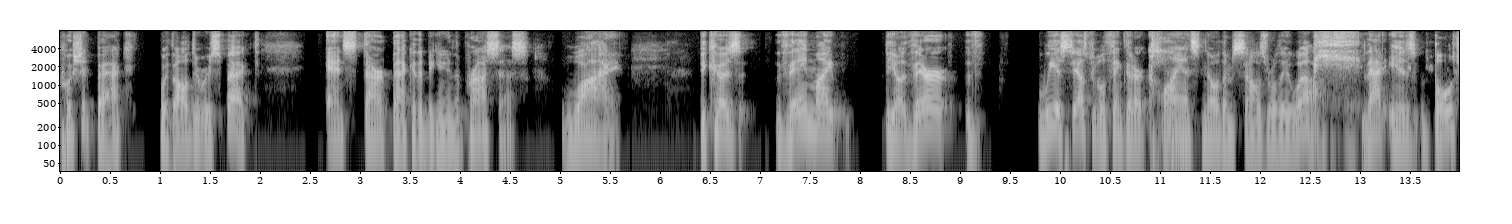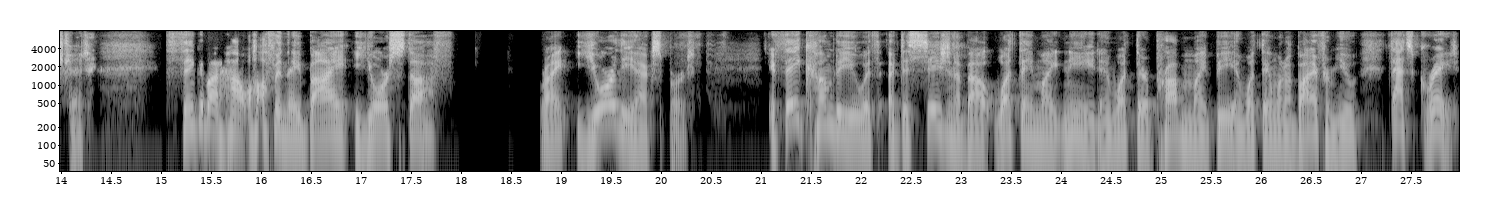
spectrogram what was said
push it back with all due respect and start back at the beginning of the process. Why? Because they might, you know, they're, we as salespeople think that our clients know themselves really well. that is bullshit. Think about how often they buy your stuff, right? You're the expert. If they come to you with a decision about what they might need and what their problem might be and what they want to buy from you, that's great.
